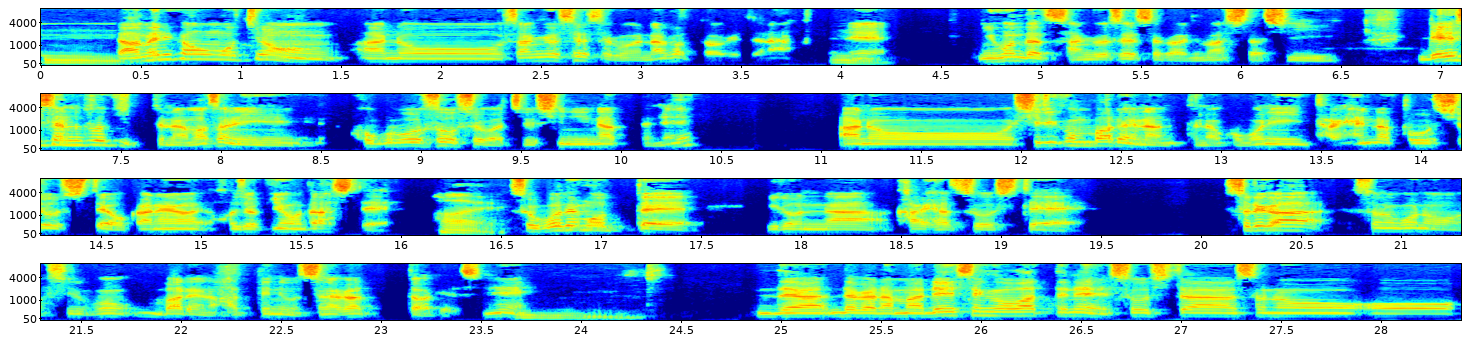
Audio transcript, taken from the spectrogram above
うん、アメリカももちろん、あの、産業政策がなかったわけじゃなくてね、うん、日本だって産業政策ありましたし、冷戦の時っていうのはまさに国防総省が中心になってね、あのー、シリコンバレーなんていうのはここに大変な投資をしてお金、補助金を出して、はい、そこでもっていろんな開発をして、それがその後のシリコンバレーの発展にもつながったわけですね。だだからまあ冷戦が終わってね、そうしたその、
